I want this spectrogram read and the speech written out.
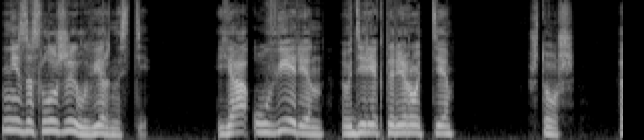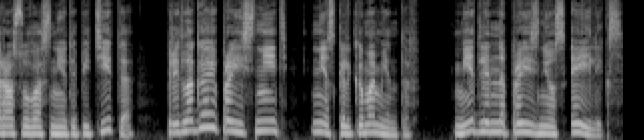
не заслужил верности. Я уверен в директоре Ротте. Что ж, Раз у вас нет аппетита, предлагаю прояснить несколько моментов», — медленно произнес Эйликс.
